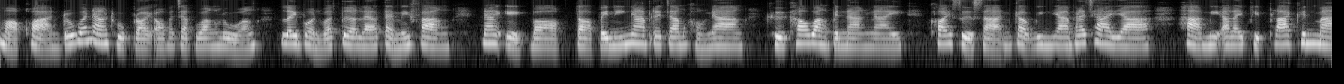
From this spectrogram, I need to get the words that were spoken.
หมอขวานรู้ว่านางถูกปล่อยออกมาจากวังหลวง เลยบ่นว่าเตือนแล้วแต่ไม่ฟัง นางเอกบอกต่อไปนี้งานประจำของนาง คือเข้าวังเป็นนางใน คอยสื่อสารกับวิญญาณพระชายา หากมีอะไรผิดพลาดขึ้นมา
